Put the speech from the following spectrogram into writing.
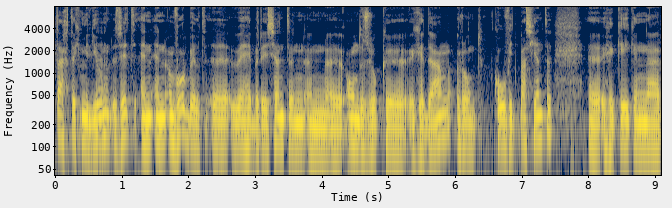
80 miljoen zit. En, en een voorbeeld, uh, wij hebben recent een, een uh, onderzoek gedaan rond COVID-patiënten. Gekeken naar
